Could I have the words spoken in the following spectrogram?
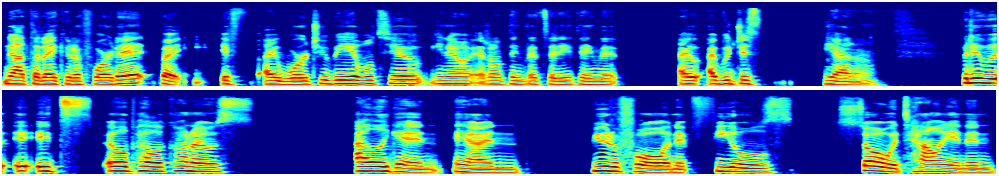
Not that I could afford it, but if I were to be able to, you know, I don't think that's anything that I, I would just, yeah, I don't know. But it, it it's Il Pellicano's elegant and beautiful and it feels so Italian. And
